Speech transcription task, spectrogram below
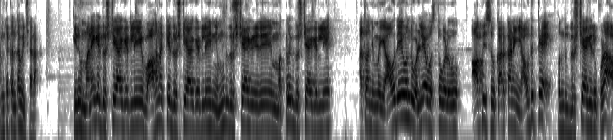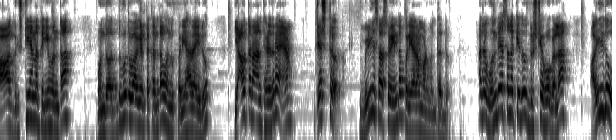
ಅಂತಕ್ಕಂಥ ವಿಚಾರ. ಇದು ಮನೆಗೆ ದೃಷ್ಟಿಯಾಗಿರಲಿ ವಾಹನಕ್ಕೆ ದೃಷ್ಟಿಯಾಗಿರಲಿ ನಿಮಗೆ ದೃಷ್ಟಿ ಆಗಿರಲಿ ಮಕ್ಕಳಿಗೆ ದೃಷ್ಟಿಯಾಗಿರಲಿ ಅಥವಾ ನಿಮ್ಮ ಯಾವುದೇ ಒಂದು ಒಳ್ಳೆಯ ವಸ್ತುಗಳು, ಆಫೀಸು, ಕಾರ್ಖಾನೆ ಯಾವುದಕ್ಕೆ ಒಂದು ದೃಷ್ಟಿಯಾಗಿದ್ರೂ ಕೂಡ ಆ ದೃಷ್ಟಿಯನ್ನು ತೆಗೆಯುವಂಥ ಒಂದು ಅದ್ಭುತವಾಗಿರ್ತಕ್ಕಂಥ ಒಂದು ಪರಿಹಾರ ಇದು. ಯಾವ ಥರ ಅಂತ ಹೇಳಿದ್ರೆ ಜಸ್ಟ್ ಬಿಳಿ ಸಾಸಿವೆಯಿಂದ ಪರಿಹಾರ ಮಾಡುವಂಥದ್ದು. ಆದರೆ ಒಂದೇ ಸಲಕ್ಕೆ ಇದು ದೃಷ್ಟಿ ಹೋಗಲ್ಲ. ಐದು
